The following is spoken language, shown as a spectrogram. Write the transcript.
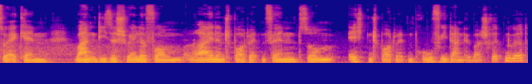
zu erkennen, wann diese Schwelle vom reinen Sportwettenfan zum echten Sportwettenprofi dann überschritten wird.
